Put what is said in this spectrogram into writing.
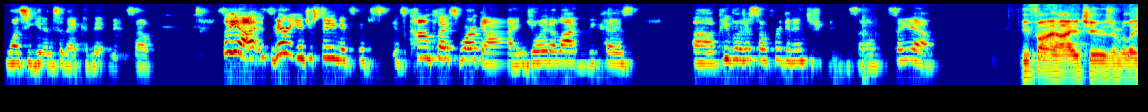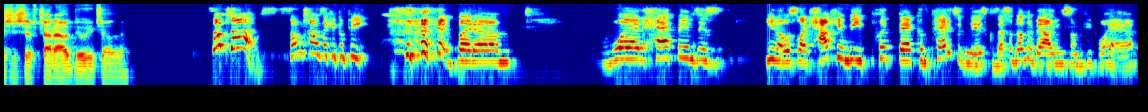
once you get into that commitment. So so yeah, it's very interesting. It's it's it's complex work, and I enjoy it a lot because uh, people are just so freaking interesting. So so yeah. Do you find high achievers in relationships try to outdo each other? Sometimes, sometimes they can compete, but um, what happens is, you know, it's like how can we put that competitiveness because that's another value some people have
